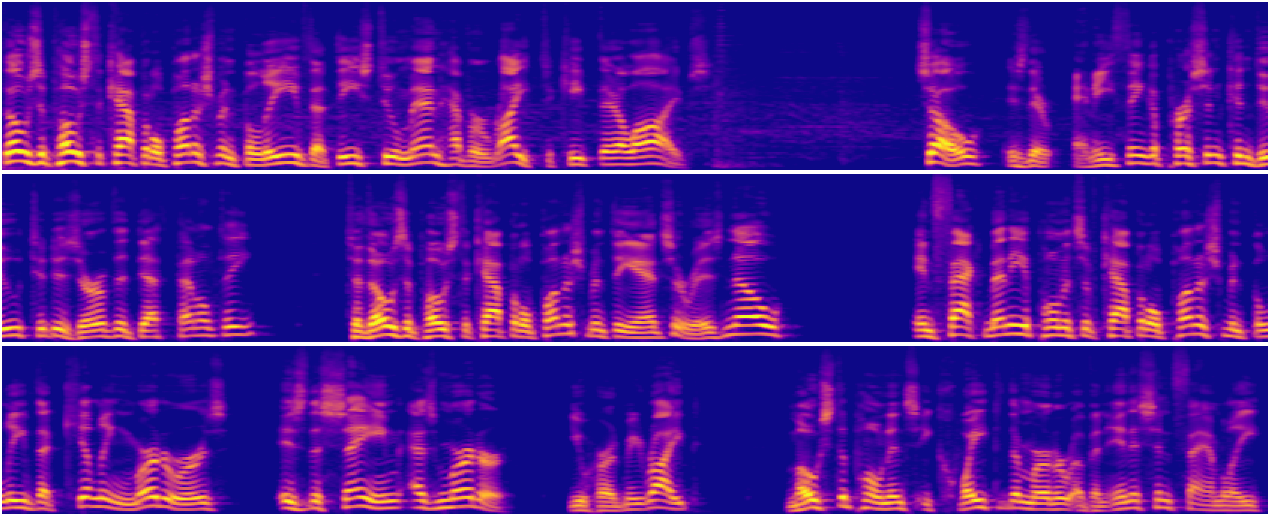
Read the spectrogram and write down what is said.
Those opposed to capital punishment believe that these two men have a right to keep their lives. So, is there anything a person can do to deserve the death penalty? To those opposed to capital punishment, the answer is no. In fact, many opponents of capital punishment believe that killing murderers is the same as murder. You heard me right. Most opponents equate the murder of an innocent family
